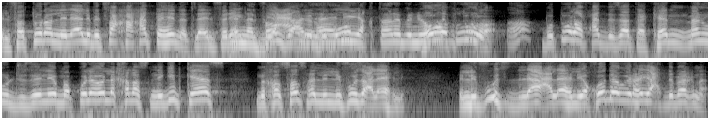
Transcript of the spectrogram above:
الفاتورة اللي الأهلي بيدفعها حتى هنا تلاقي الفريق إن الفوز على. الأهلي يقترب إنه هو بطولة. آه. بطولة في حد ذاتها. كان مانويل جوزيه ليه مقولة يقول لك خلاص نجيب كاس نخصصها للي يفوز على الأهلي. اللي يفوز على الأهلي ياخدها ويريح دماغنا.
